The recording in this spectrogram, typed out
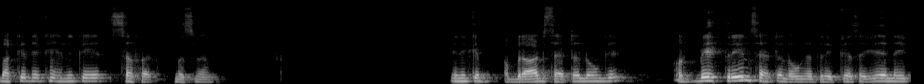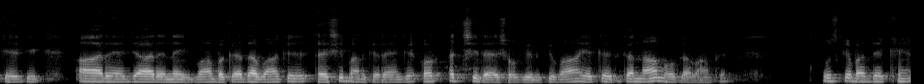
बाकी देखें इनके सफ़र, मसलन। यानी कि अब्राड सेटल होंगे और बेहतरीन सेटल होंगे तरीके से। ये नहीं कि जी आ रहे हैं, जा रहे हैं, नहीं, वहाँ बाकायदा वहाँ के रैशी बन के रहेंगे और अच्छी रहश होगी उनकी वहाँ एक इनका नाम होगा वहाँ पे। उसके बाद देखें,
